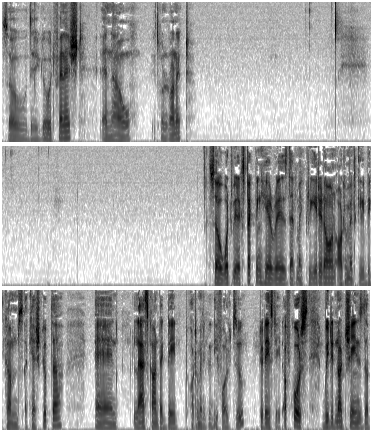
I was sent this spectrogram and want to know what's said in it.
So there you go, it finished, and now it's going to run it. So what we're expecting here is that my created on automatically becomes Akesh Gupta and last contact date automatically defaults to today's date. Of course, we did not change the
